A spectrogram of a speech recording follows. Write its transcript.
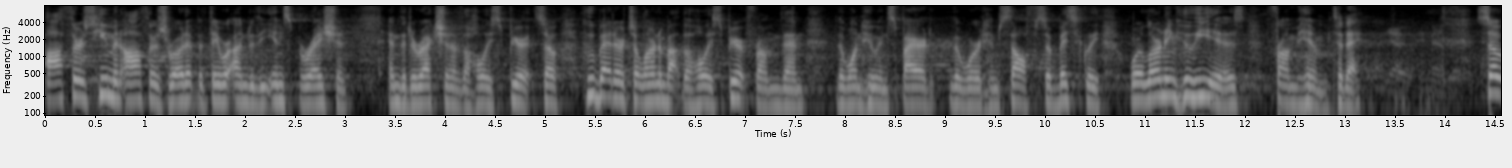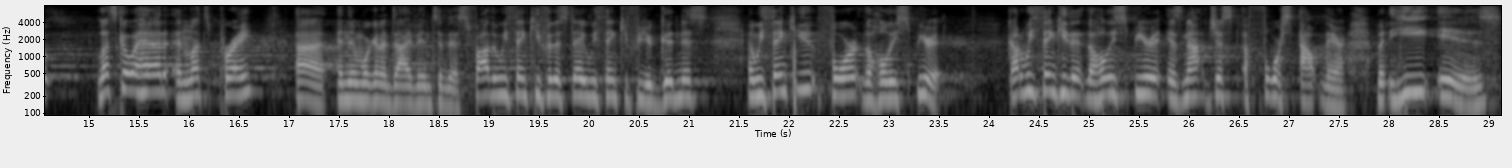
authors, human authors wrote it, but they were under the inspiration and the direction of the Holy Spirit. So, who better to learn about the Holy Spirit from than the one who inspired the Word himself? So, basically, we're learning who He is from Him today. So, let's go ahead and let's pray. Uh, and then we're going to dive into this. Father, we thank you for this day. We thank you for your goodness. And we thank you for the Holy Spirit. God, we thank you that the Holy Spirit is not just a force out there, but He is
